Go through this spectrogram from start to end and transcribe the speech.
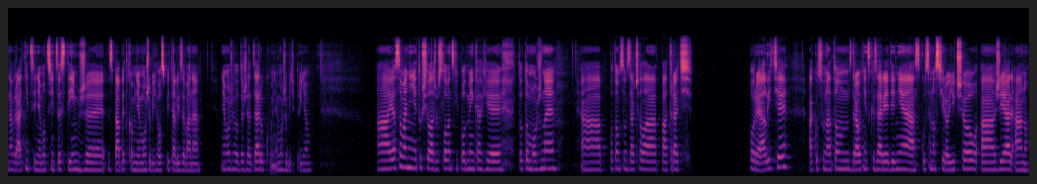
na vrátnici nemocnice s tým, že s bábetkom nemôže byť hospitalizovaná. Nemôže ho držať za ruku, nemôže byť pri ňom. A ja som ani netušila, že v slovenských podmienkach je toto možné. A potom som začala pátrať po realite, ako sú na tom zdravotnícke zariadenia a skúsenosti rodičov a žiaľ áno.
